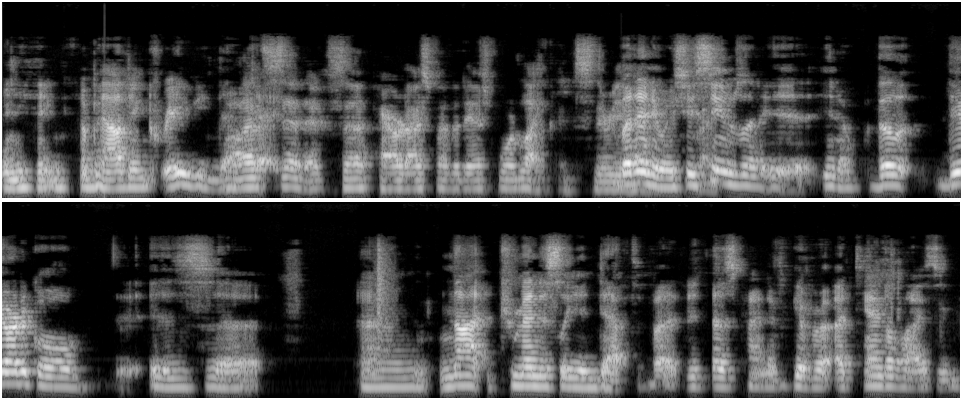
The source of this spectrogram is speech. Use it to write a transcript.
anything about engraving that Well, that's day. uh, that's uh, paradise by the dashboard light. It's there. But anyway, she Right. seems like uh, you know the the article is uh, um, not tremendously in depth, but it does kind of give a, a tantalizing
